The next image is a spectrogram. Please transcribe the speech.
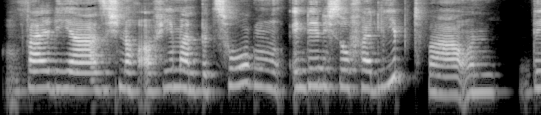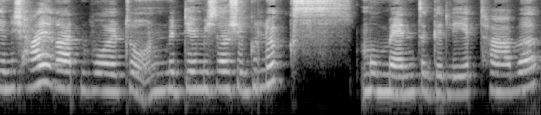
weil die ja sich noch auf jemand bezogen, in den ich so verliebt war und den ich heiraten wollte und mit dem ich solche Glücksmomente gelebt habe.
